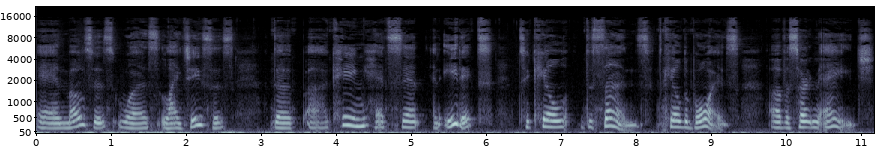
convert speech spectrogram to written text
And Moses was like Jesus. The uh, king had sent an edict to kill the sons, kill the boys of a certain age.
